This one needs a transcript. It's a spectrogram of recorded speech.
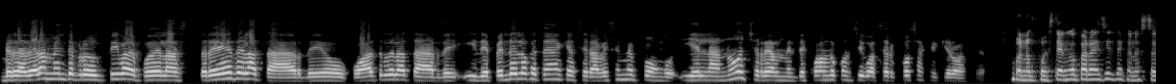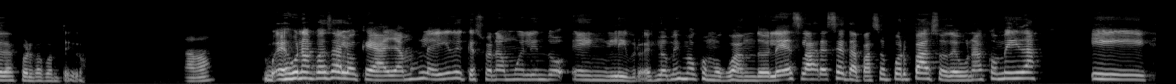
verdaderamente productiva después de las 3 de la tarde o 4 de la tarde y depende de lo que tenga que hacer, a veces me pongo y en la noche realmente es cuando consigo hacer cosas que quiero hacer. Bueno, pues tengo para decirte que no estoy de acuerdo contigo. ¿Ah, Es una cosa lo que hayamos leído y que suena muy lindo en libro. Es lo mismo como cuando lees la receta paso por paso de una comida y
